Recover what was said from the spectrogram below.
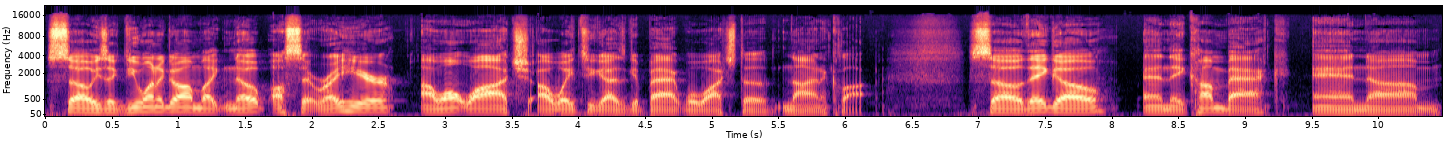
so he's like, "Do you want to go?" I'm like, "Nope. I'll sit right here. I won't watch. I'll wait till you guys get back. We'll watch the nine o'clock." So they go and they come back, and um,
